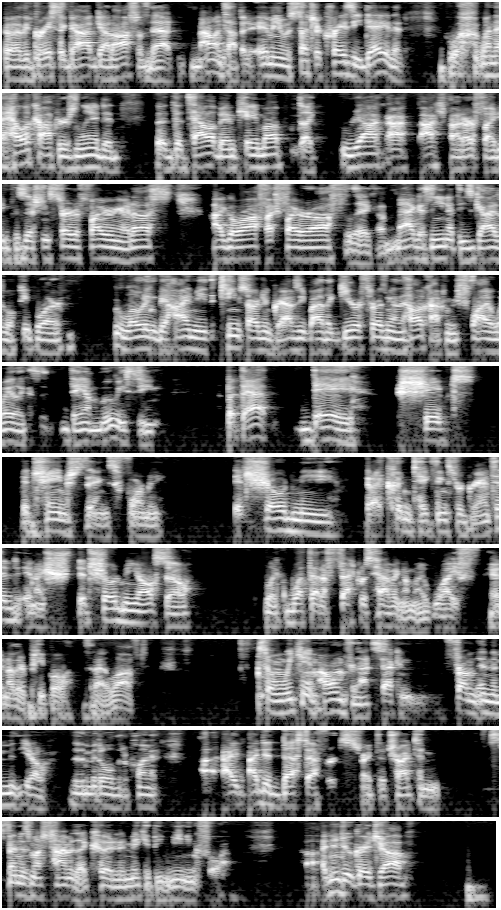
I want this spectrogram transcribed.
uh, the grace of God got off of that mountaintop. I mean, it was such a crazy day that when the helicopters landed, the, the Taliban came up, like occupied our fighting position, started firing at us. I go off, I fire off like a magazine at these guys while people are loading behind me. The team sergeant grabs me by the gear, throws me on the helicopter, and we fly away like it's a damn movie scene. But that day shaped, it changed things for me. It showed me that I couldn't take things for granted, and I sh- it showed me also like what that effect was having on my wife and other people that I loved. So when we came home for that second from in the you know the middle of the deployment, I, I did best efforts right to try to spend as much time as I could and make it be meaningful. Uh, I didn't do a great job,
